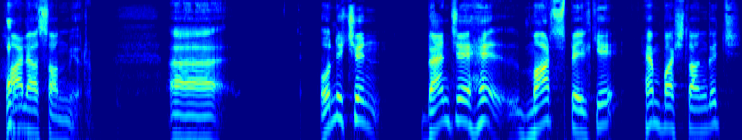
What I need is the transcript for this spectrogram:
Hala sanmıyorum. E, onun için bence he- Mars belki hem başlangıç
